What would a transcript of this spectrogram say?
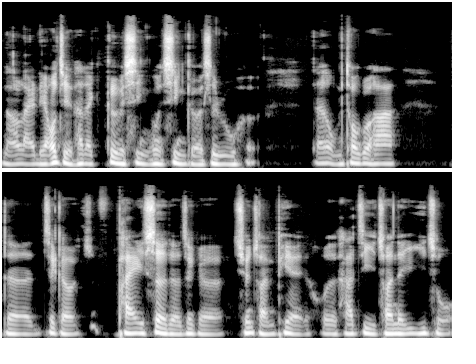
然后来了解他的个性或性格是如何。但是我们透过他。的这个拍摄的这个宣传片，或者他自己穿的衣着，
